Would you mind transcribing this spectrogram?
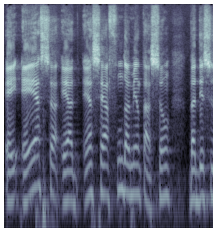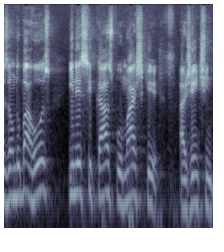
é, é essa, é a, essa é a fundamentação da decisão do Barroso e nesse caso, por mais que a gente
